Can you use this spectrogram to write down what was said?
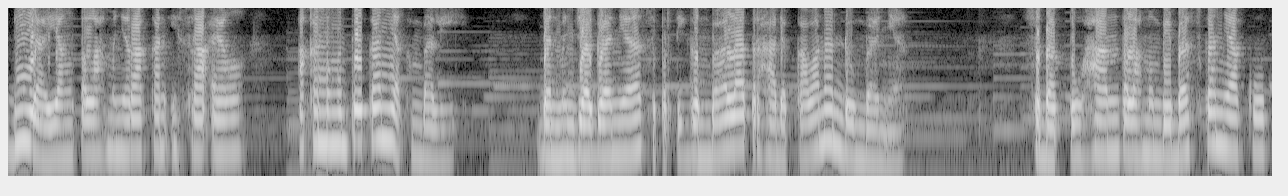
dia yang telah menyerahkan Israel akan mengumpulkannya kembali dan menjaganya seperti gembala terhadap kawanan dombanya. Sebab Tuhan telah membebaskan Yakub,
